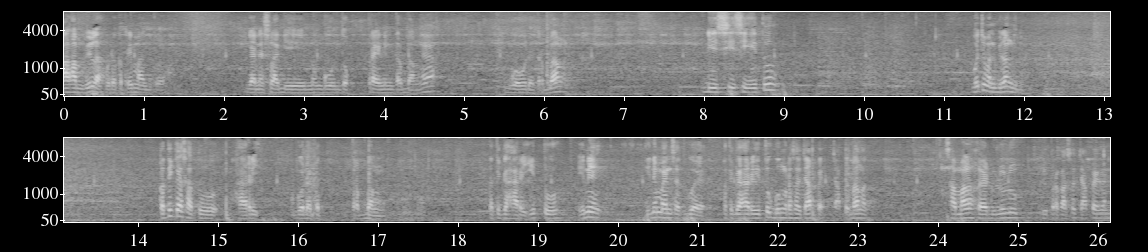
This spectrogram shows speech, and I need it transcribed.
alhamdulillah udah keterima gitu Ganes lagi nunggu untuk training terbangnya, gue udah terbang. Di sisi itu, gue cuman bilang gini, ketika satu hari gue dapet terbang, ketika hari itu, ini ini mindset gue ya, ketika hari itu gue ngerasa capek, capek banget. Sama lah kayak dulu lu di perkasa capek kan,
